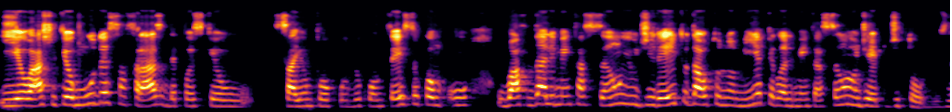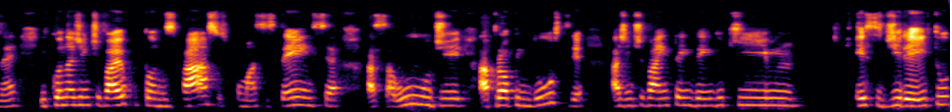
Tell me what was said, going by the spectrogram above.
E eu acho que eu mudo essa frase depois que eu saí um pouco do contexto, como o, o ato da alimentação e o direito da autonomia pela alimentação é um direito de todos, né? E quando a gente vai ocupando espaços como a assistência, a saúde, a própria indústria, a gente vai entendendo que hum, esse direito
